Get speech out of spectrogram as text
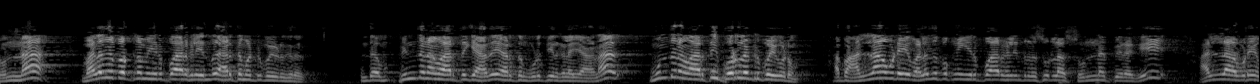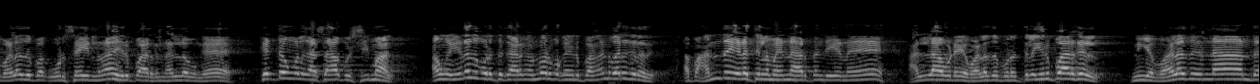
சொன்னா வலது பக்கம் இருப்பார்கள் என்பது அர்த்தமற்று போய்விடுகிறது. இந்த பிந்தின வார்த்தைக்கு அதே அர்த்தம் கொடுத்தீர்களே ஆனால் முந்தின வார்த்தை பொருளற்று போய்விடும். அப்ப அல்லாவுடைய வலது பக்கம் இருப்பார்கள் என்று ரசூல்லா சொன்ன பிறகு அல்லாஹ்வுடைய வலது பக்கம் ஒரு சைடுல தான் இருப்பார்கள் நல்லவங்க. கெட்டவங்களுக்கு அசாபு சிமால் அவங்க இடது புறத்துக்காரங்க இன்னொரு பக்கம் இருப்பாங்கன்னு வருகிறது. அப்ப அந்த இடத்தில் நம்ம என்ன அர்த்தம் செய்யணும்? அல்லாஹ்வுடைய வலது புறத்தில் இருப்பார்கள். நீங்க வலதுன்னா அந்த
